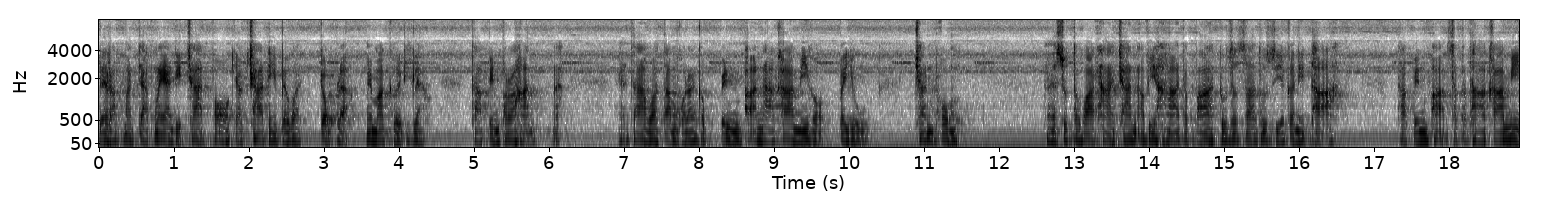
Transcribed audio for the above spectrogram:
ได้รับมาจากในอดีตชาติพอออกจากชาตินี้แปลว่าจบแล้วไม่มาเกิดอีกแล้ว ถ้าเป็นพระหันนะถ้าว่าต่ำกว่านั้นก็เป็นพระอนาคามีก็ไปอยู่ชั้นพรมสุทวาท่าชั้น อวิหาตปาทุสสาทุเสียกนิฐา ถ้าเป็นพระสกทาคามี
